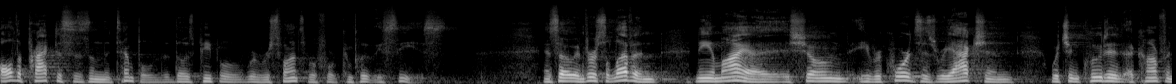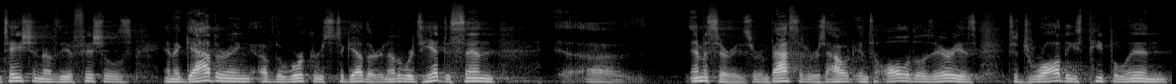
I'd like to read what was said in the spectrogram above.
all the practices in the temple that those people were responsible for completely ceased. And so in verse 11, Nehemiah is shown, he records his reaction, which included a confrontation of the officials and a gathering of the workers together. In other words, he had to send uh, emissaries or ambassadors out into all of those areas to draw these people in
